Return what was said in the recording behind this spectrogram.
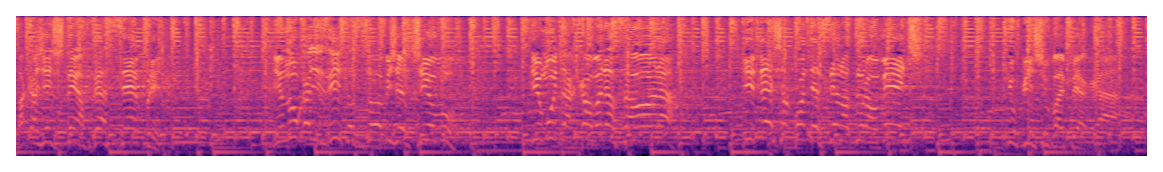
Só que a gente tenha fé sempre nunca desista do seu objetivo. E muita calma nessa hora. E deixa acontecer naturalmente. Que o bicho vai pegar.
